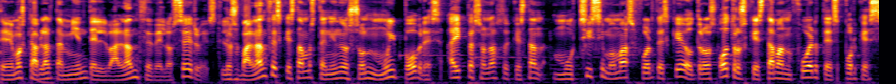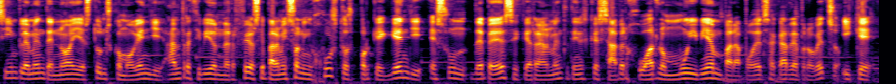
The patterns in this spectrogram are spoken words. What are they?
tenemos que hablar también del balance de los héroes. Los balances que estamos teniendo son muy pobres. Hay personajes que están muchísimo más fuertes que otros, otros que estaban fuertes porque simplemente no hay stuns como Genji, han recibido nerfeos que para mí son injustos porque Genji es un DPS que realmente tienes que saber jugarlo muy bien para poder sacarle provecho y que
